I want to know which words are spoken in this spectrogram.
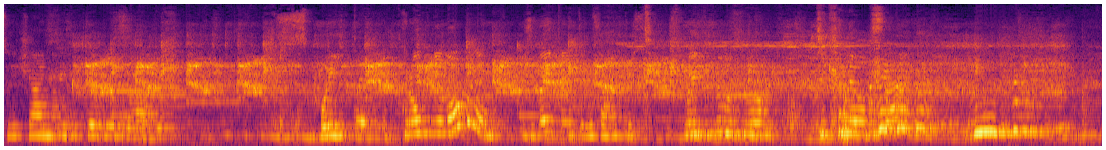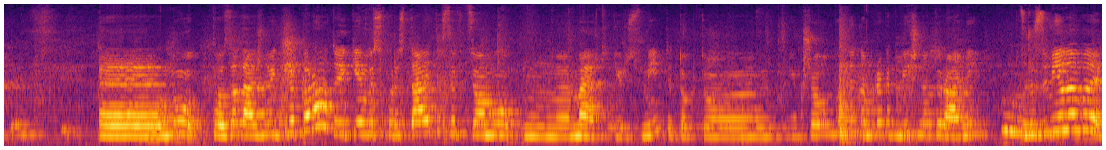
звичайно, збити. Крупні локони? Збити телефон. Вийти телефон. Тільки не оце. Е, ну, то залежно від препарату, яким ви скористаєтеся в цьому методі, розумієте? Тобто, якщо ви будете, наприклад, більш натуральний, зрозуміли ви,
